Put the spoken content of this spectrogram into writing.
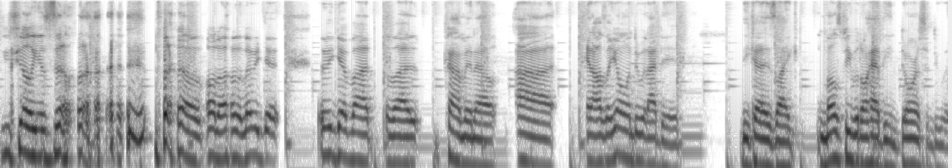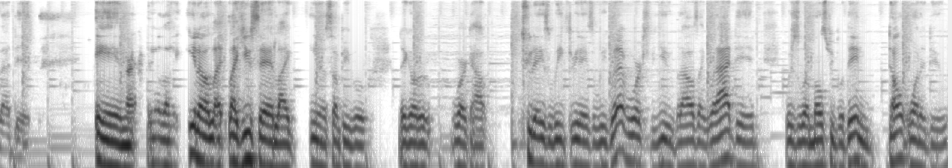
you show yourself. but um, hold on, hold on, let me get let me get my my comment out. Uh, and I was like, you don't want to do what I did because like most people don't have the endurance to do what I did. And Right. like, you know, like like you said, like you know, some people they go to work out two days a week, three days a week, whatever works for you. But I was like, what I did, which is what most people didn't don't want to do,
